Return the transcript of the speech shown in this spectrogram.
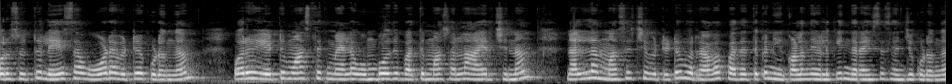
ஒரு சுற்று லேசாக ஓட விட்டு கொடுங்க. ஒரு எட்டு மாதத்துக்கு மேலே ஒம்பது பத்து மாதம்லாம் ஆயிடுச்சுன்னா நல்லா மசிச்சு விட்டுட்டு ஒரு ரவை பதத்துக்கு நீங்கள் குழந்தைகளுக்கு இந்த ரைஸை செஞ்சு கொடுங்க.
